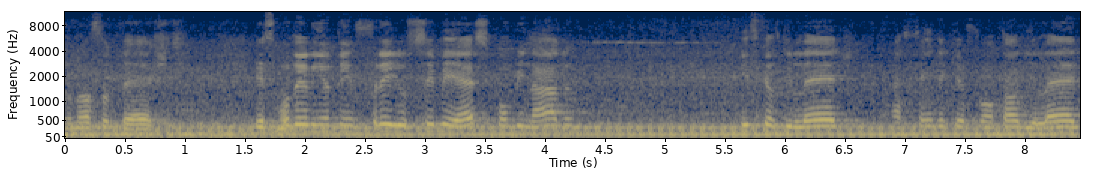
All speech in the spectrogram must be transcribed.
do nosso teste. Esse modelinho tem freio CBS combinado Piscas de LED acende aqui a frontal de LED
